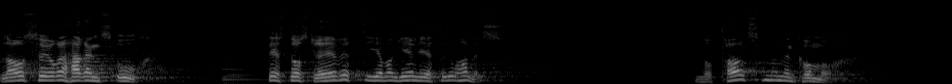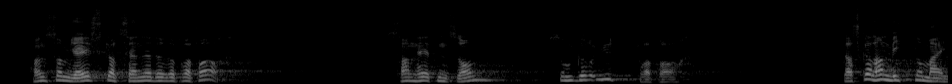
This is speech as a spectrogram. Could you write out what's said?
La oss høre Herrens ord. Det står skrevet i evangeliet etter Johannes. Når talsmannen kommer, han som jeg skal sende dere fra far, sannhetens ånd som går ut fra far, da skal han vitne om meg.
